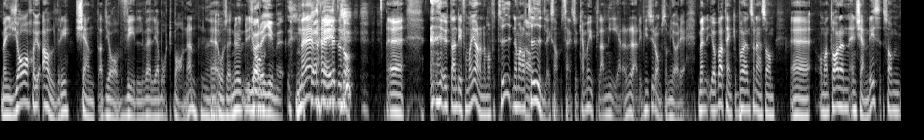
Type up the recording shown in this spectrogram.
men jag har ju aldrig känt att jag vill välja bort barnen. Eh, och så, nu, jag, Före gymmet. Nej, men lite så. Eh, utan det får man göra när man får tid, när man har Ja. tid. Liksom. Sen så kan man ju planera det där. Det finns ju de som gör det. Men jag bara tänker på en sån här som, eh, om man tar en, en kändis som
